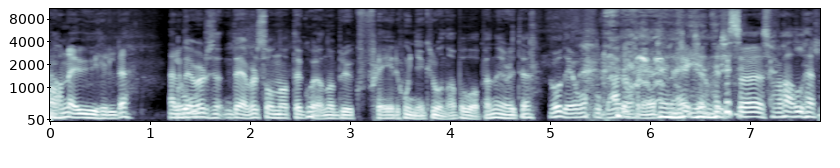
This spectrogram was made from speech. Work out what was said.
Og han er uhilde. Det, er vel, det er vel sånn at det går an å bruke flere hundre kroner på våpen, gjør det ikke? Jo, det òg. Det er Flere ingredienser, så, så for all del.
